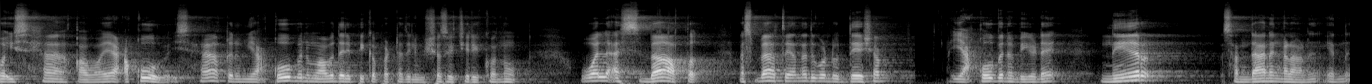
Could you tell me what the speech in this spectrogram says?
വ ഇസ്ഹാഖ വ ഇസ്ഹാഖിനും യാക്കൂബിനും അവതരിപ്പിക്കപ്പെട്ടതിൽ വിശ്വസിച്ചിരിക്കുന്നു. വൽ അസ്ബാത്ത്. അസ്ബാത്ത് എന്നതുകൊണ്ട് ഉദ്ദേശം യാക്കൂബ് നബിയുടെ നേർ സന്താനങ്ങളാണ് എന്ന്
